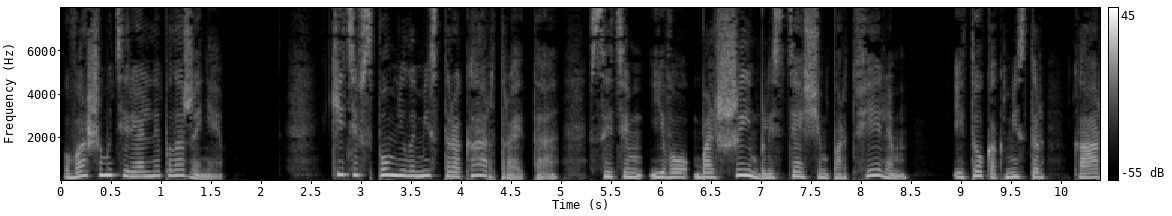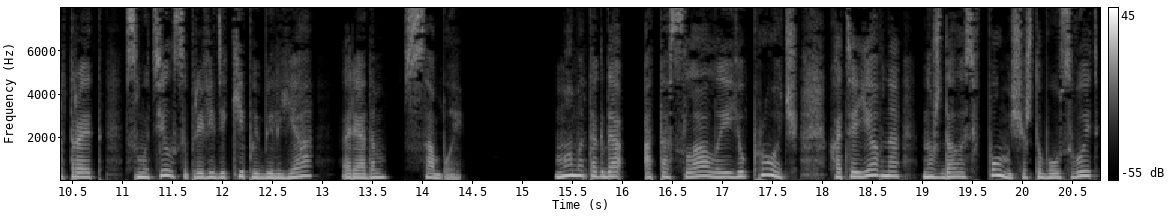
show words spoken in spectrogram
ваше материальное положение. Кити вспомнила мистера Картрайта с этим его большим блестящим портфелем и то, как мистер Картрайт смутился при виде кипы белья рядом с собой. Мама тогда отослала ее прочь, хотя явно нуждалась в помощи, чтобы усвоить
